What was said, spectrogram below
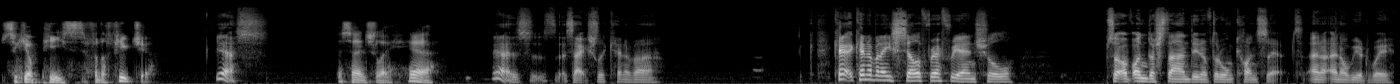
secure peace for the future. Yes. Essentially, yeah. Yeah, it's, it's, actually kind of a kind of a nice self-referential sort of understanding of their own concept in a, in a weird way.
